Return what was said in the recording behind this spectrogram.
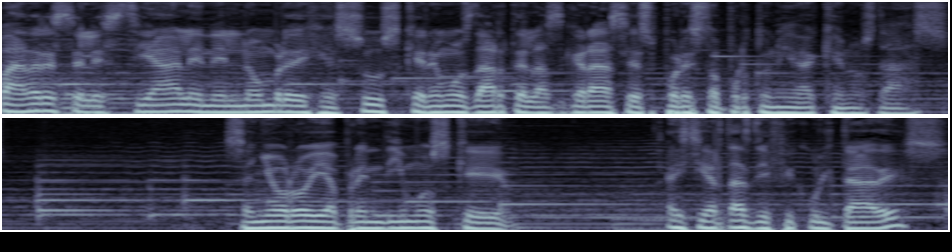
Padre Celestial, en el nombre de Jesús queremos darte las gracias por esta oportunidad que nos das. Señor, hoy aprendimos que hay ciertas dificultades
